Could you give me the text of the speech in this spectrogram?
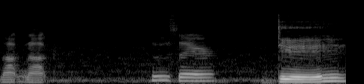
Knock, knock. Who's there? Duh.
